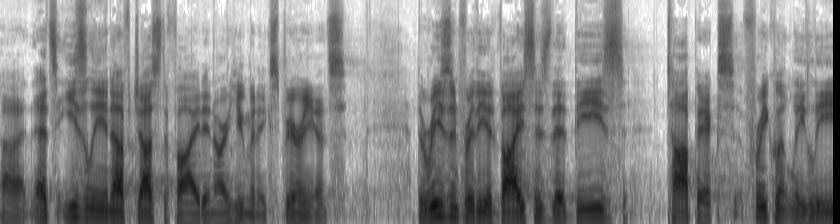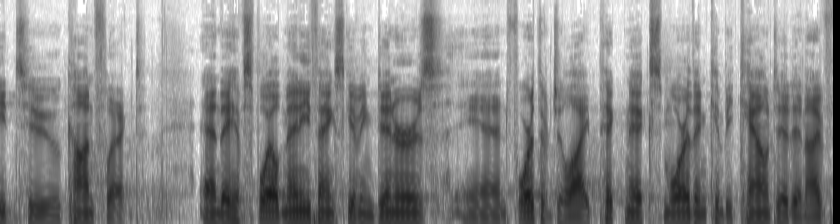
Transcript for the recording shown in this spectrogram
uh, that's easily enough justified in our human experience. The reason for the advice is that these topics frequently lead to conflict, and they have spoiled many Thanksgiving dinners and Fourth of July picnics, more than can be counted, and I've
